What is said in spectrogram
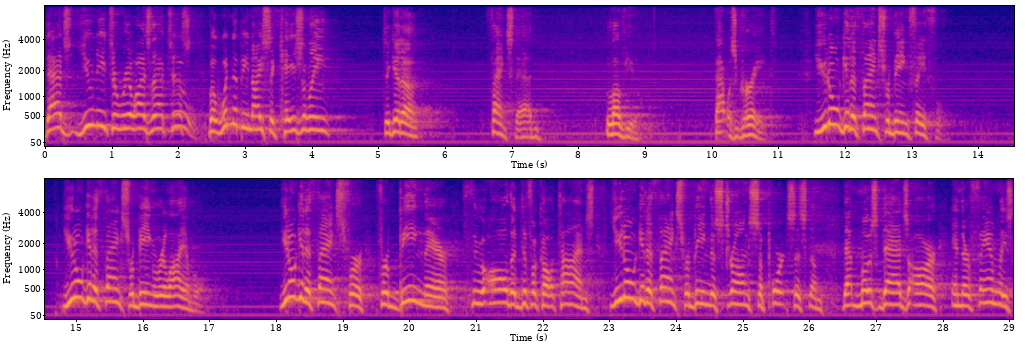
Dads, you need to realize that too. But wouldn't it be nice occasionally to get a Thanks, Dad. Love you. That was great. You don't get a thanks for being faithful. You don't get a thanks for being reliable. You don't get a thanks for, for being there through all the difficult times. You don't get a thanks for being the strong support system that most dads are in their families,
